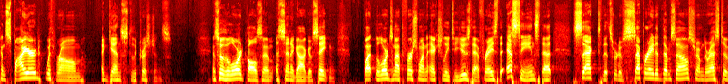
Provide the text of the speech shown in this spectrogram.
conspired with Rome against the Christians. And so the Lord calls them a synagogue of Satan. But the Lord's not the first one actually to use that phrase. The Essenes, that sect that sort of separated themselves from the rest of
